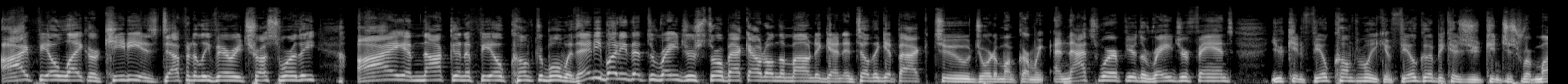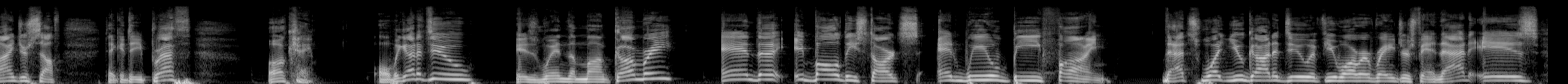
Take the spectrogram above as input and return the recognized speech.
I feel like Urquidy is definitely very trustworthy. I am not going to feel comfortable with anybody that the Rangers throw back out on the mound again until they get back to Jordan Montgomery. And that's where, if you're the Ranger fans, you can feel comfortable. You can feel good because you can just remind yourself Take a deep breath. Okay. All we got to do is win the Montgomery and the Eovaldi starts, and we'll be fine. That's what you got to do if you are a Rangers fan. That is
